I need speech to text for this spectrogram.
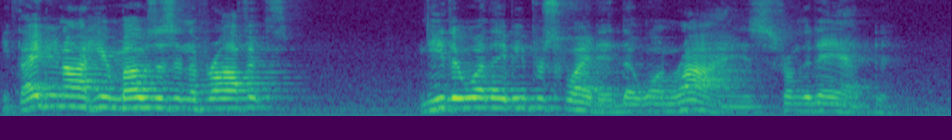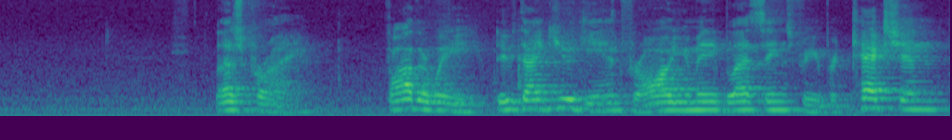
If they do not hear Moses and the prophets, neither will they be persuaded that one rise from the dead. Let's pray. Father, we do thank you again for all your many blessings, for your protection,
